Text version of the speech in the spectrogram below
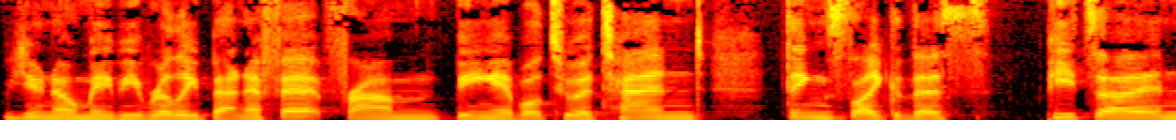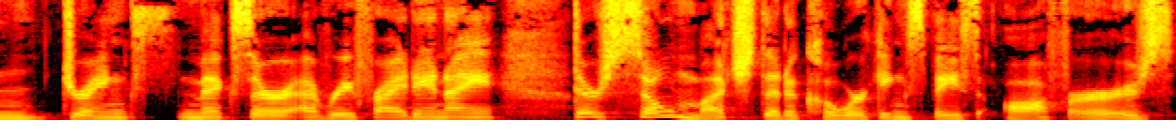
you know, maybe really benefit from being able to attend things like this pizza and drinks mixer every Friday night. There's so much that a co working space offers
